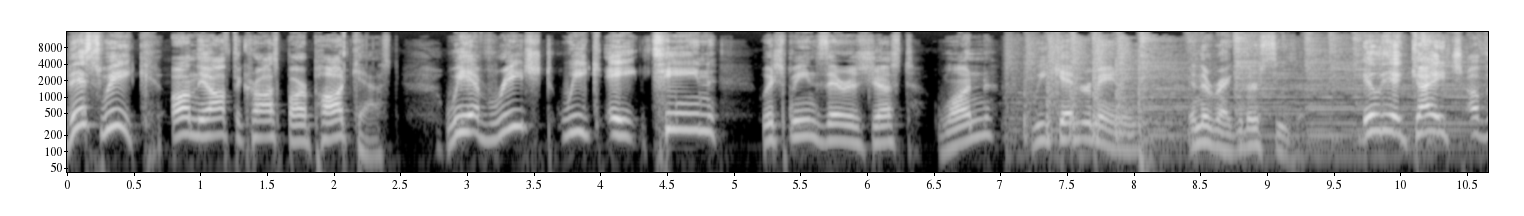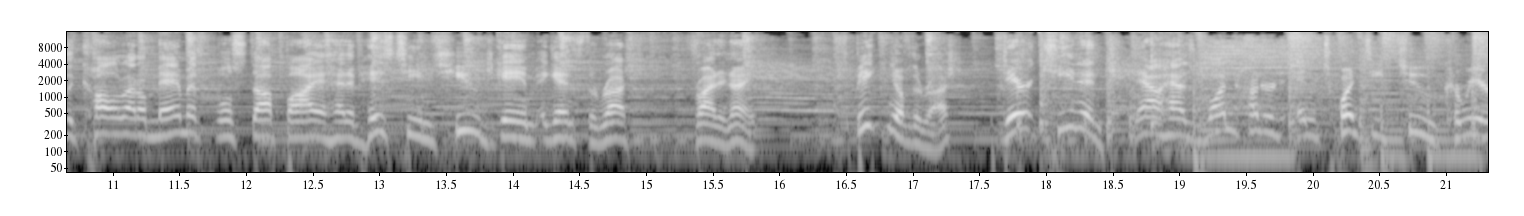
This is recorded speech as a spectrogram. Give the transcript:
This week on the Off the Crossbar podcast, we have reached week 18, which means there is just one weekend remaining in the regular season. Ilija Gajic of the Colorado Mammoth will stop by ahead of his team's huge game against the Rush Friday night. Speaking of the Rush, Derek Keenan now has 122 career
